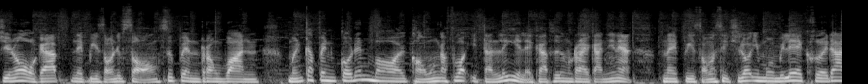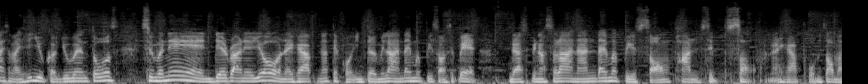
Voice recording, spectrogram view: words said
จิโนครับในปี 2012 ซึ่งเป็นรางวัล เหมือนกับเป็นโกลเด้นบอยของวงการฟุตบอลอิตาลีเลยครับ ซึ่งรายการนี้เนี่ย ในปี 2010 ชิโรอิโมมิเล่เคยได้สมัยที่อยู่กับยูเวนตุสซิมเน่เดราเนโยนะครับนักเตะของอินเตอร์มิลานได้เมื่อปี 2011และสปินาโซล่านั้นได้เมื่อปี 2012 นะครับผมต่อมา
